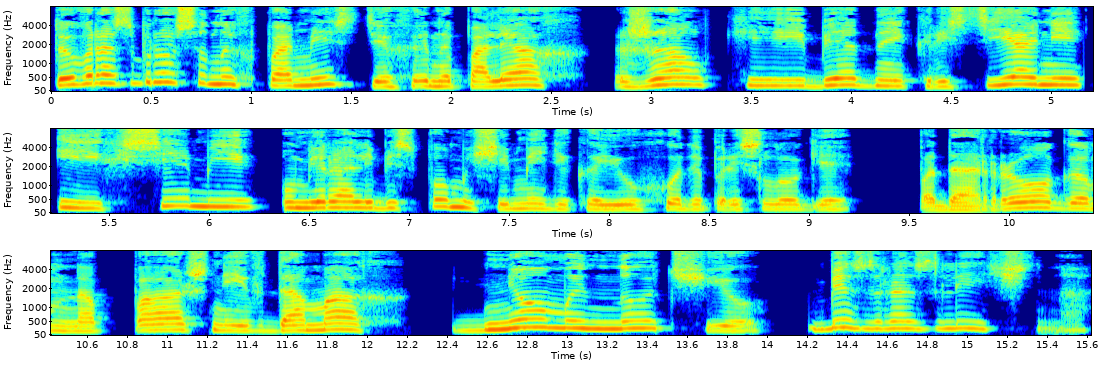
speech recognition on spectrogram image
то в разбросанных поместьях и на полях жалкие и бедные крестьяне и их семьи умирали без помощи медика и ухода прислуги, по дорогам, на пашне и в домах, днем и ночью, безразлично,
